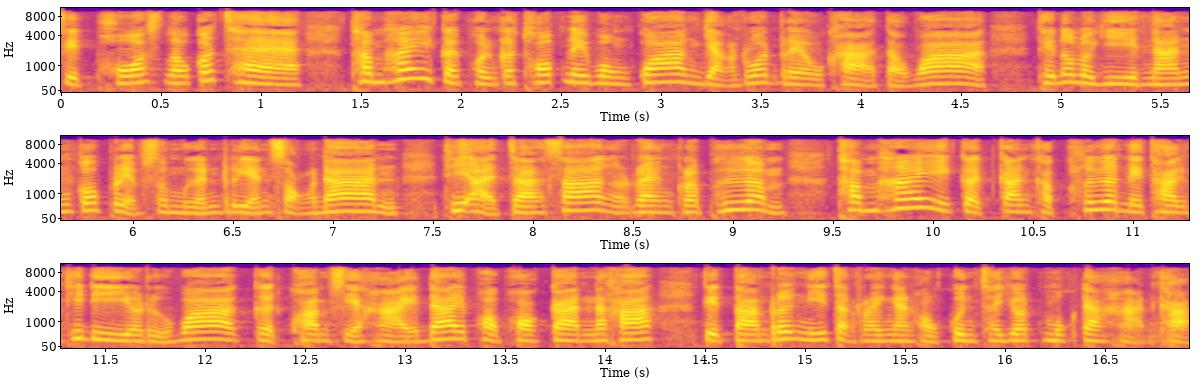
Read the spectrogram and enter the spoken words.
สิทธิ์โพสต์แล้วก็แชร์ทำให้เกิดผลกระทบในวงกว้างอย่างรวดเร็วค่ะ แต่ว่าเทคโนโลยีนั้นก็เปรียบเสมือนเหรียญสองด้าน ที่อาจจะสร้างแรงกระเพื่อมทำให้เกิดการขับเคลื่อนในทางที่ดี หรือว่าเกิดความเสียหายได้พอๆกันนะคะ ติดตามเรื่องนี้จากรายงานของคุณชยศมุกดาหารค่ะ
